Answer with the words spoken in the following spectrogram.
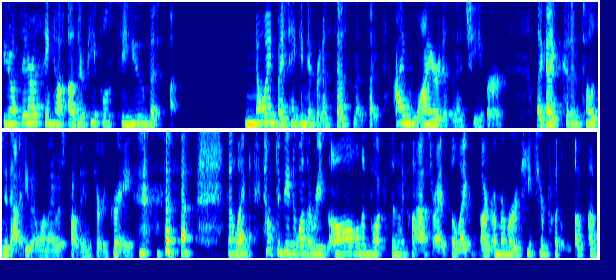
you know, it's interesting how other people see you, but knowing by taking different assessments, like I'm wired as an achiever. Like I could have told you that even when I was probably in third grade. that like have to be the one that reads all the books in the class, right? So like I remember our teacher put a, a,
